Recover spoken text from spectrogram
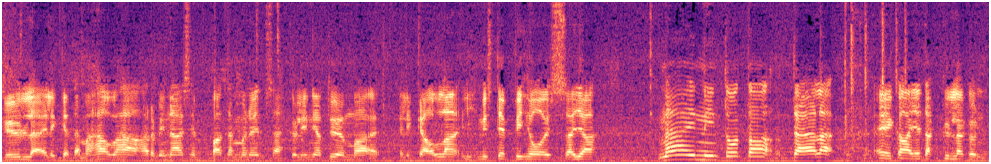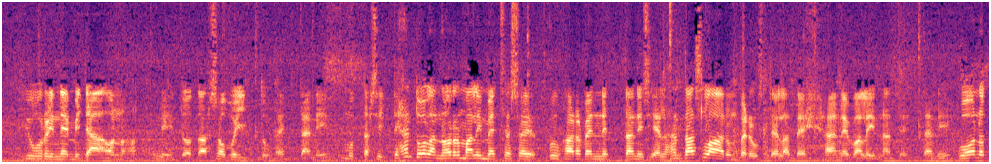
Kyllä, eli tämähän on vähän harvinaisempaa tämmöinen sähkölinjatyömaa, eli ollaan ihmisten pihoissa ja näin, niin tuota, täällä ei kaajeta kyllä kun juuri ne mitä on niin tuota, sovittu, että niin, mutta sittenhän tuolla normaali metsässä kun harvennetaan, niin siellähän taas laadun perusteella tehdään ne valinnat, että niin huonot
